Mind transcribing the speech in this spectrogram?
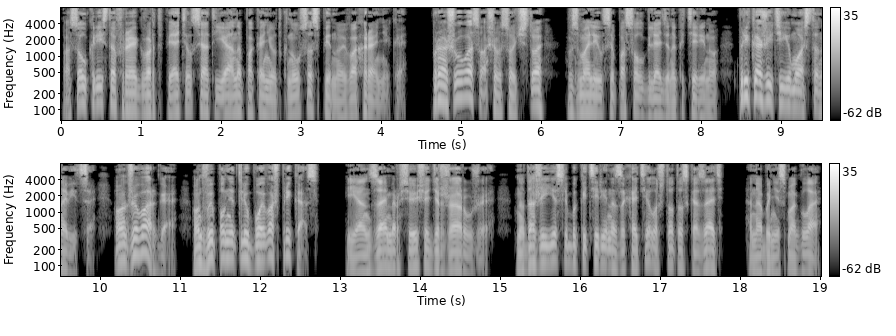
Посол Кристоф Регвард пятился от Яна, пока не уткнулся спиной в охранника. «Прошу вас, ваше высочество», — взмолился посол, глядя на Катерину, — «прикажите ему остановиться. Он же Варга. Он выполнит любой ваш приказ». Ян замер, все еще держа оружие. Но даже если бы Катерина захотела что-то сказать, она бы не смогла.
